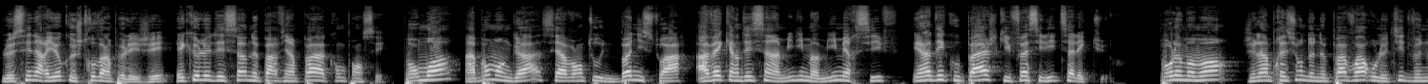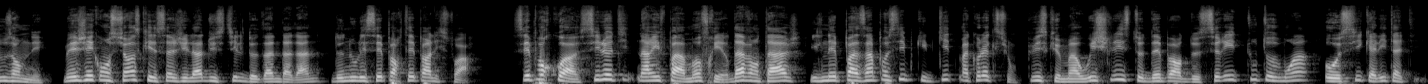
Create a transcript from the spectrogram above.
le scénario que je trouve un peu léger et que le dessin ne parvient pas à compenser. Pour moi, un bon manga, c'est avant tout une bonne histoire avec un dessin un minimum immersif et un découpage qui facilite sa lecture. Pour le moment, j'ai l'impression de ne pas voir où le titre veut nous emmener, mais j'ai conscience qu'il s'agit là du style de Dan Dadan, de nous laisser porter par l'histoire. C'est pourquoi, si le titre n'arrive pas à m'offrir davantage, il n'est pas impossible qu'il quitte ma collection, puisque ma wishlist déborde de séries tout au moins aussi qualitatives.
